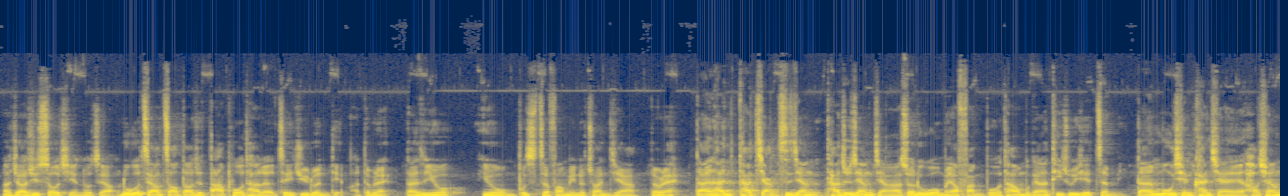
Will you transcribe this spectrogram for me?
那就要去收集很多资料。如果只要找到就打破他的这句论点嘛，对不对？但是因为因为我们不是这方面的专家，对不对？当然，他他讲是这样，他就这样讲啊。所以，如果我们要反驳他，我们跟他提出一些证明。但目前看起来好像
